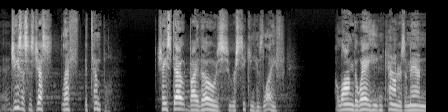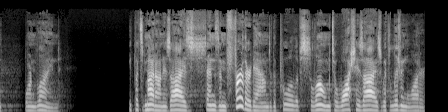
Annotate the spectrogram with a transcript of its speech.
Uh, Jesus has just left the temple. Chased out by those who were seeking his life. Along the way, he encounters a man born blind. He puts mud on his eyes, sends him further down to the pool of Siloam to wash his eyes with living water,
